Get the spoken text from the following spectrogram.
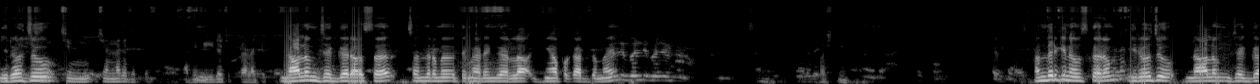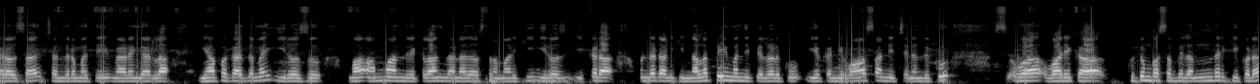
ఈరోజు చిన్నగా చెప్పేసి. అది వీడియో చెప్తే అలా చెప్పేసి. నాలం జగ్గరావు సార్ చంద్రమతి మేడం గారి జ్ఞాపకార్థమై ఫస్ట్ నుంచి. అందరికీ నమస్కారం. ఈరోజు నాలం జగ్గారావు సార్ చంద్రమతి మేడం గార్ల జ్ఞాపకార్థమై ఈరోజు మా అమ్మ అందరి వికలాంగుల అనాథాశ్రమానికి ఈరోజు ఇక్కడ ఉండటానికి నలభై మంది పిల్లలకు ఈ యొక్క నివాసాన్ని ఇచ్చినందుకు వారి యొక్క కుటుంబ సభ్యులందరికీ కూడా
